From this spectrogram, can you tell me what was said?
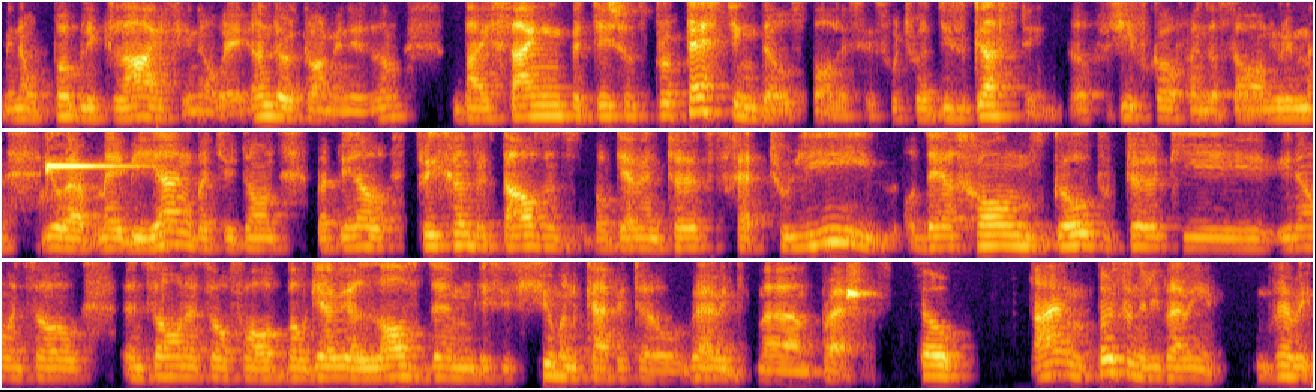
you know public life in a way under communism by signing petitions protesting those policies, which were disgusting of Zhivkov and so on. You, rem- you are maybe young, but you don't. But you know, 300,000 Bulgarian Turks had to leave their homes, go to Turkey, you know, and so and so on and so forth. Bulgaria lost them. This is human capital, very um, precious. So I'm personally very, very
